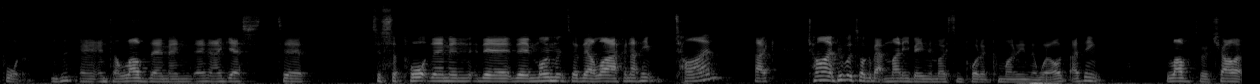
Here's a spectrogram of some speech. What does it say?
for them Mm-hmm. and, and to love them and, and I guess to to support them in their, their moments of their life. And I think time, like time, people talk about money being the most important commodity in the world. I think love to a child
